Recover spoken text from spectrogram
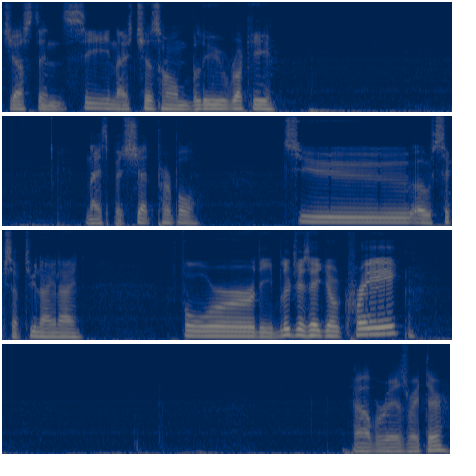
Justin C. Nice Chisholm blue rookie. Nice Bichette purple. 206 of 299. For the Blue Jays, go Craig. Alvarez right there.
